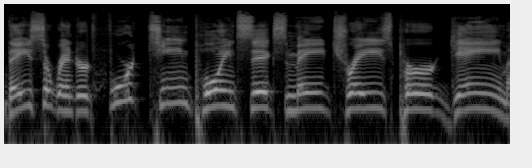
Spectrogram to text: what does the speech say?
they surrendered 14.6 made trays per game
